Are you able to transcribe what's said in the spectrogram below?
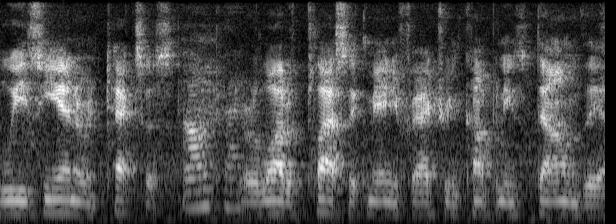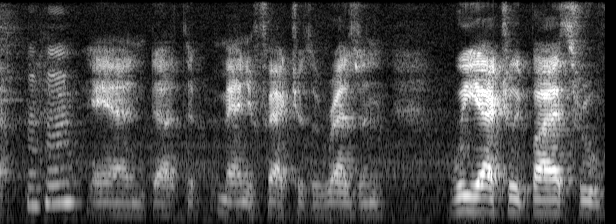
Louisiana and Texas. There are a lot of plastic manufacturing companies down there. Mm-hmm. and uh, that manufacture the resin. We actually buy it through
